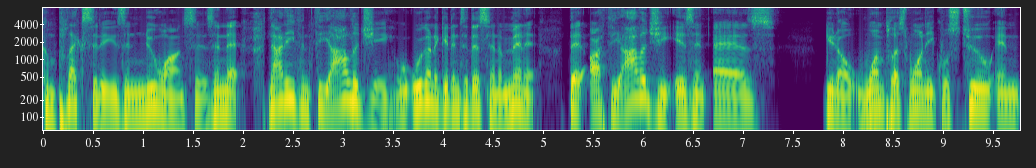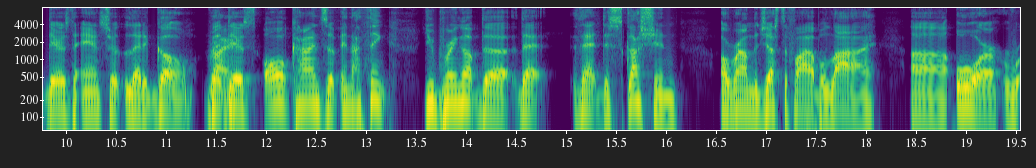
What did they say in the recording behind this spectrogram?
complexities and nuances, and that not even theology. We're going to get into this in a minute. That our theology isn't as you know one plus one equals two, and there's the answer. Let it go. But Right. there's all kinds of, and I think you bring up the that that discussion around the justifiable lie, uh, or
